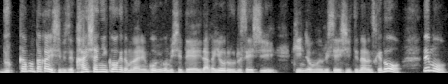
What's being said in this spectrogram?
物価も高いし、別に会社に行くわけでもないのにゴミゴミしてて、なんか夜うるせえし、近所もうるせえしってなるんですけど、でも、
